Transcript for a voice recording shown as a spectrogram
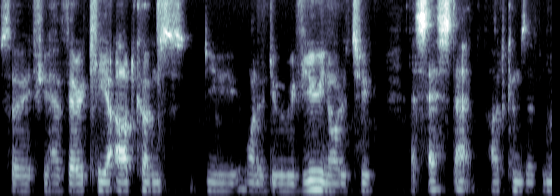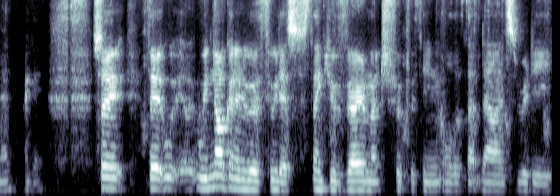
so if you have very clear outcomes, you want to do a review in order to assess that outcomes have been met. Okay, so the, we're not going to go through this. Thank you very much for putting all of that down. It's really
